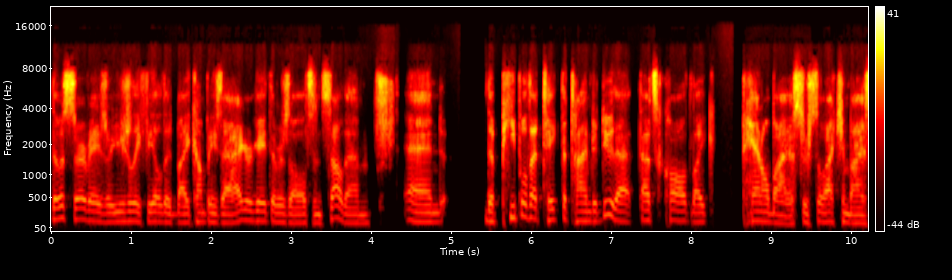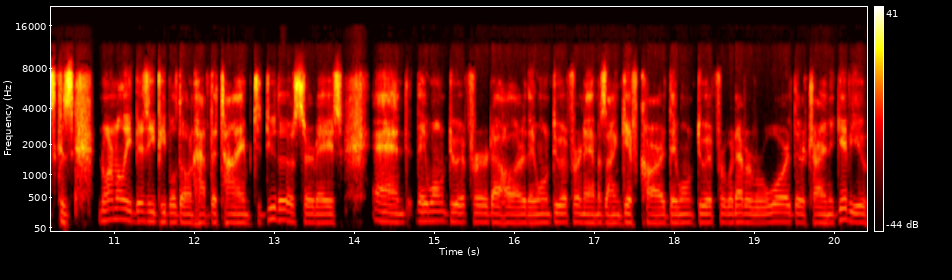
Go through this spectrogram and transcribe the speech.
Those surveys are usually fielded by companies that aggregate the results and sell them. And the people that take the time to do that, that's called like panel bias or selection bias because normally busy people don't have the time to do those surveys and they won't do it for a dollar they won't do it for an amazon gift card they won't do it for whatever reward they're trying to give you.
